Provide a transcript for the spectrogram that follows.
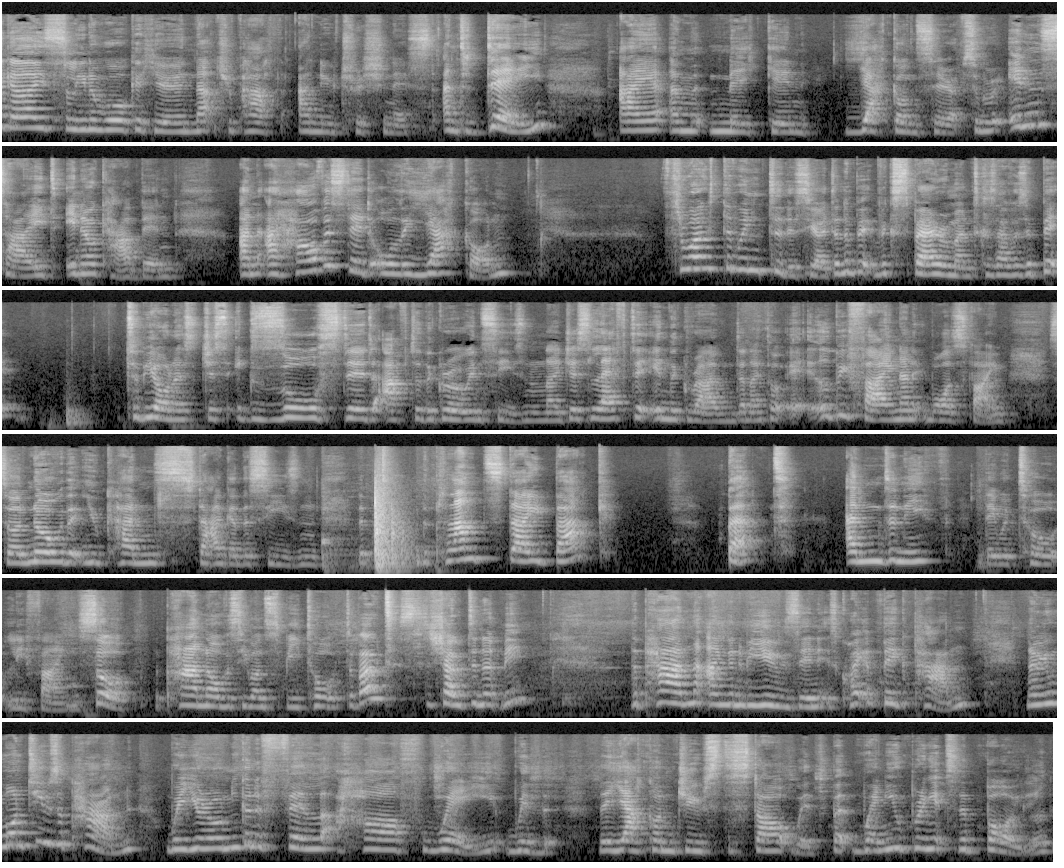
Hi guys, Salena Walker here, naturopath and nutritionist. And today I am making yacon syrup. So we're inside in our cabin and I harvested all the yacon throughout the winter this year. I done a bit of experiment because I was a bit, to be honest, just exhausted after the growing season and I just left it in the ground and I thought it'll be fine and it was fine. So know that you can stagger the season. The, the plants died back, but underneath they were totally fine. So the pan obviously wants to be talked about, shouting at me. The pan I'm going to be using is quite a big pan. Now you want to use a pan where you're only going to fill halfway with the yacon juice to start with, but when you bring it to the boil,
